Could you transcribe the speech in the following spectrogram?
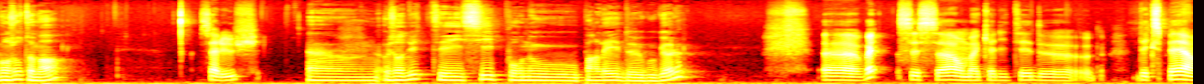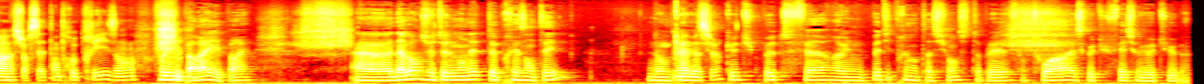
Bonjour Thomas. Salut. Euh, aujourd'hui, tu es ici pour nous parler de Google. Euh, ouais, c'est ça, en ma qualité de d'expert hein, sur cette entreprise. hein. Oui, pareil, pareil. Euh, d'abord, je vais te demander de te présenter. Donc, Ouais, est-ce que tu peux te faire une petite présentation, s'il te plaît, sur toi et ce que tu fais sur YouTube?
